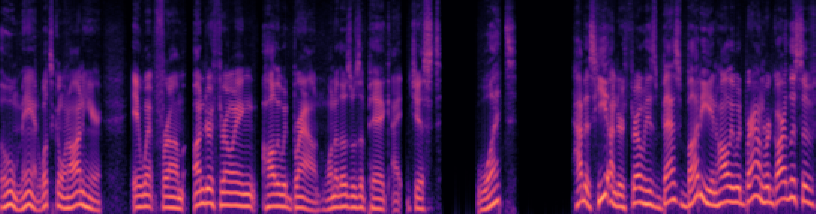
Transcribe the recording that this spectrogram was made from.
"Oh man, what's going on here?" It went from underthrowing Hollywood Brown. One of those was a pick. I just what? How does he underthrow his best buddy in Hollywood Brown regardless of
